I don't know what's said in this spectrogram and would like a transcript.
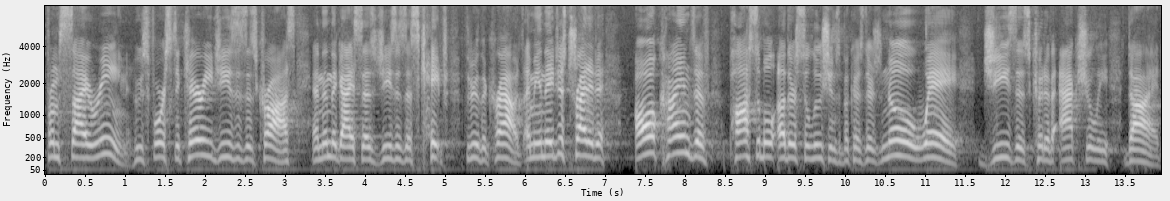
from Cyrene, who's forced to carry Jesus' cross, and then the guy says Jesus escaped through the crowds. I mean, they just try to all kinds of possible other solutions because there's no way Jesus could have actually died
